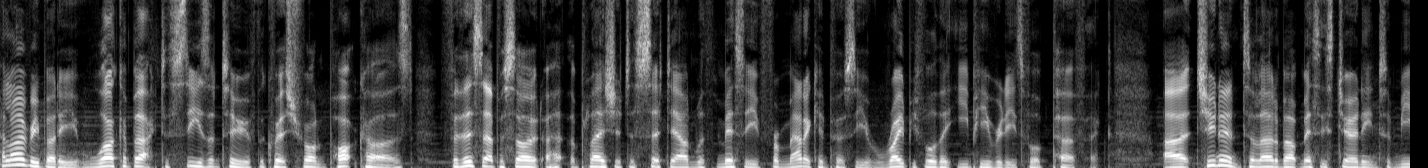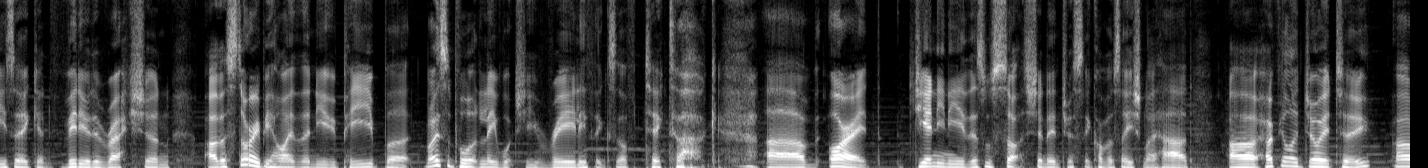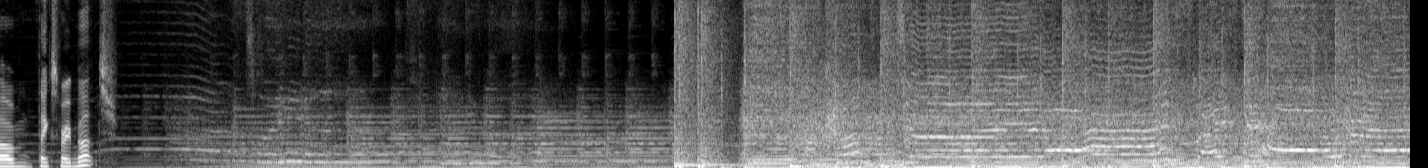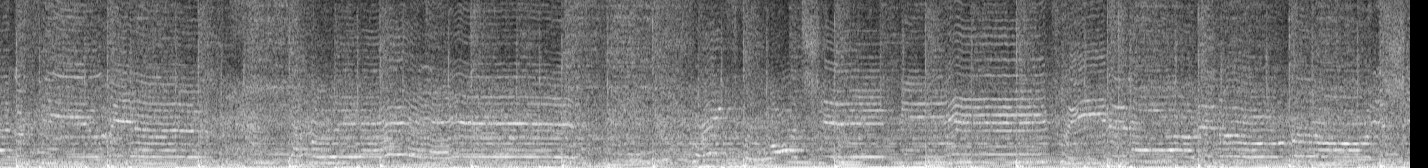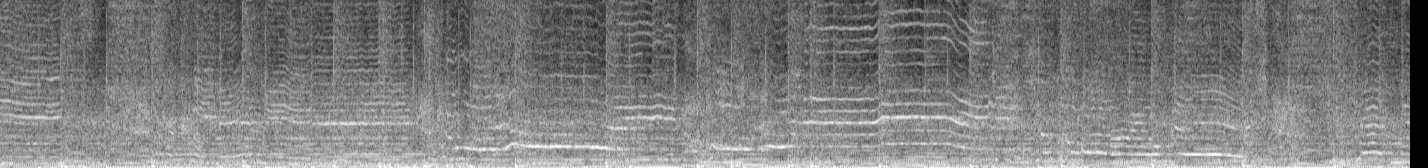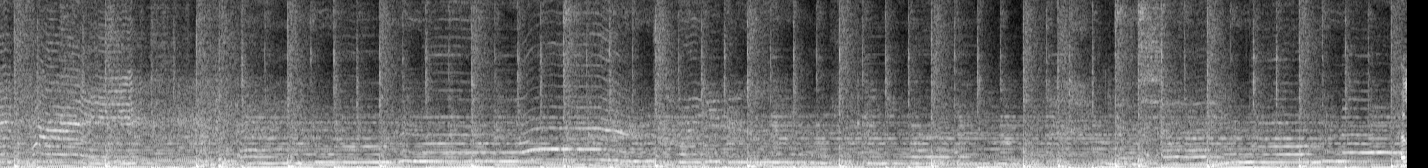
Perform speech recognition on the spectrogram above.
Hello, everybody. Welcome back to season two of the Christian podcast. For this episode, I had the pleasure to sit down with Missy from Mannequin Pussy right before the EP release for Perfect. Uh, tune in to learn about Missy's journey into music and video direction, uh, the story behind the new EP, but most importantly, what she really thinks of TikTok. Um, all right, genuinely, this was such an interesting conversation I had. Uh, hope you'll enjoy it too. Um, thanks very much.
